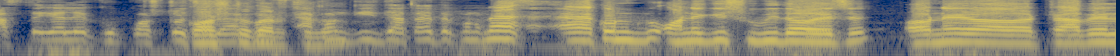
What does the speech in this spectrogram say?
আসতে গেলে খুব কষ্ট কষ্টকর এখন- কি যাতায়াতের কোনো এখন অনেকই সুবিধা হয়েছে। অনেক ট্রাভেল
